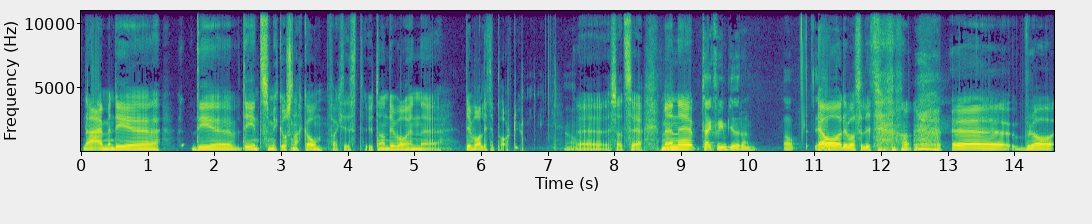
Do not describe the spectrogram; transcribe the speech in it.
nej, men det, det, det är inte så mycket att snacka om faktiskt, utan det var en, eh, det var lite party, Ja. eh, så att säga. Men eh, Tack för inbjudan. Ja. Ja, det var så lite. eh, bra.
